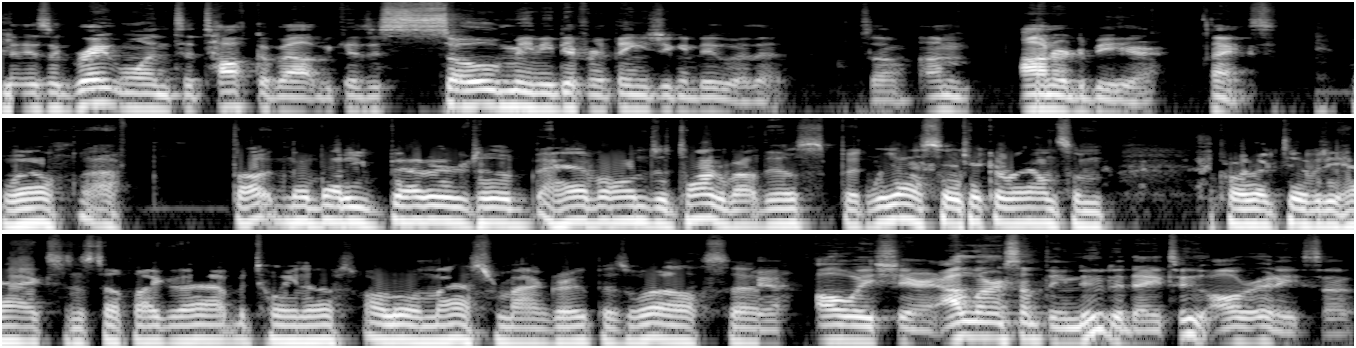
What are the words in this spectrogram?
it's a great one to talk about because there's so many different things you can do with it. So I'm honored to be here. Thanks. Well, I thought nobody better to have on to talk about this, but we also kick around some productivity hacks and stuff like that between us, our little mastermind group as well. So yeah, always sharing. I learned something new today too already. So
